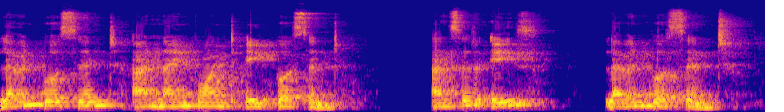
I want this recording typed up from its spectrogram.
11% and 9.8%. Answer is 11%.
